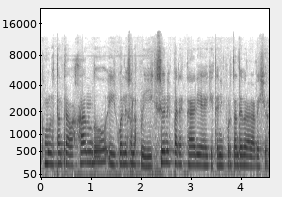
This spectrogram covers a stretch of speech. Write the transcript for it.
cómo lo están trabajando y cuáles son las proyecciones para esta área que es tan importante para la región.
